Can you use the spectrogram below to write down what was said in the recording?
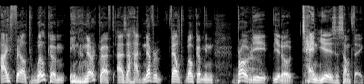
I felt welcome in an aircraft as I had never felt welcome in probably, wow. you know, 10 years or something.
